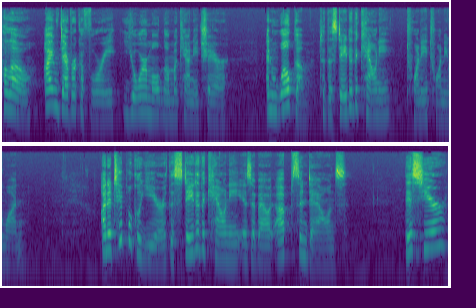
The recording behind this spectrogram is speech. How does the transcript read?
Hello, I'm Deborah Kafoury, your Multnomah County Chair, and welcome to the State of the County 2021. On a typical year, the state of the county is about ups and downs. This year,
